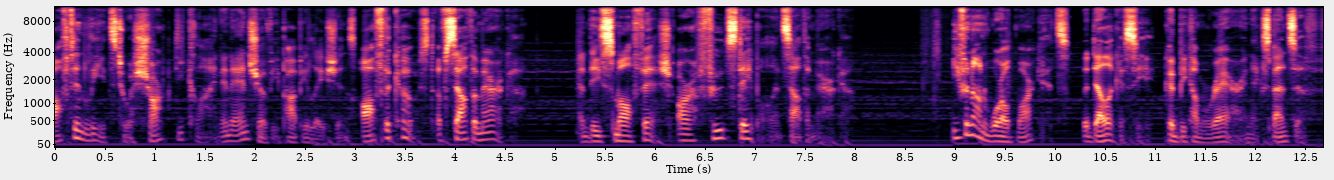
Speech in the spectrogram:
often leads to a sharp decline in anchovy populations off the coast of South America, and these small fish are a food staple in South America. Even on world markets, the delicacy could become rare and expensive.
